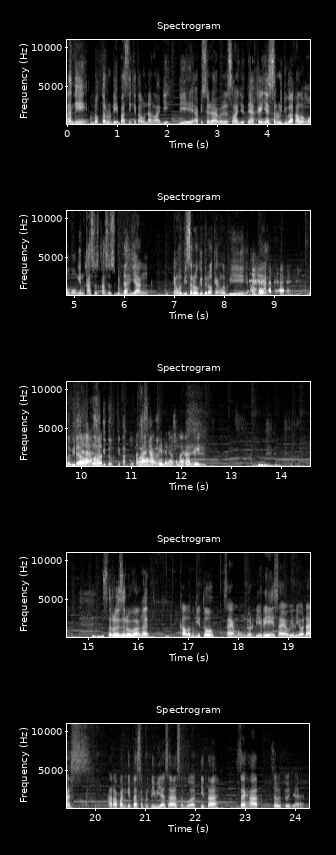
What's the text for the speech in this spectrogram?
nanti Dokter Rudi pasti kita undang lagi di episode episode selanjutnya. Kayaknya seru juga kalau ngomongin kasus-kasus bedah yang yang lebih seru gitu dok, yang lebih apa ya, lebih dalam ya, lah gitu kita kupas. Senang gitu. hati dengan senang hati. Seru-seru banget. Kalau begitu, saya mengundur diri. Saya Willy Yonas. Harapan kita seperti biasa, semoga kita sehat seutuhnya.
